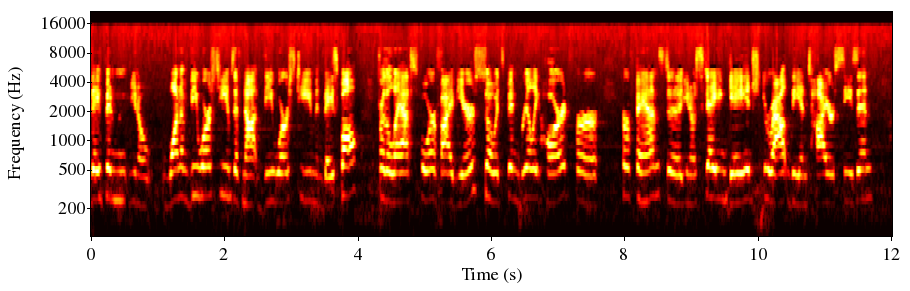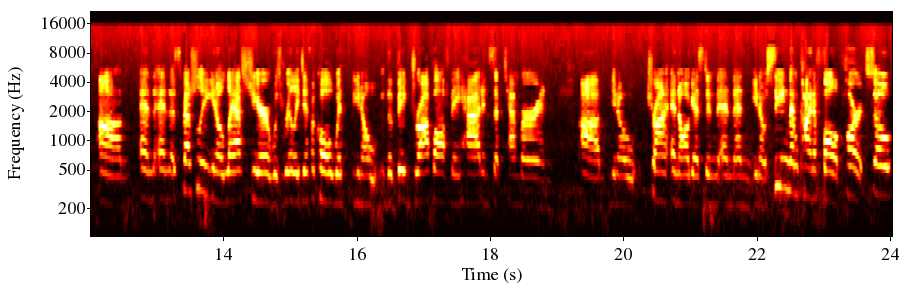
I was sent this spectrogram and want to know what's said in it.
they've been you know one of the worst teams, if not the worst team in baseball for the last four or five years. So it's been really hard for for fans to you know stay engaged throughout the entire season. Um, and and especially you know last year was really difficult with you know the big drop off they had in September and um, you know try in August and and then you know seeing them kind of fall apart. So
